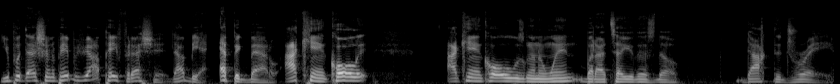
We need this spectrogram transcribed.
You put that shit in the view, I'll pay for that shit. That'd be an epic battle. I can't call it. I can't call who's gonna win, but I tell you this though, Dr. Dre.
